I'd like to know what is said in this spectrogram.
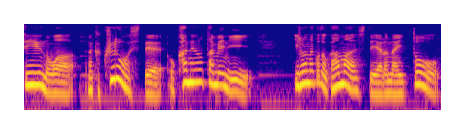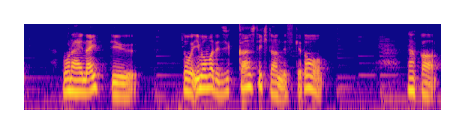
っていうのは、なんか苦労して、お金のために、いろんなことを我慢してやらないと、もらえないっていうのを今まで実感してきたんですけど、なんか、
